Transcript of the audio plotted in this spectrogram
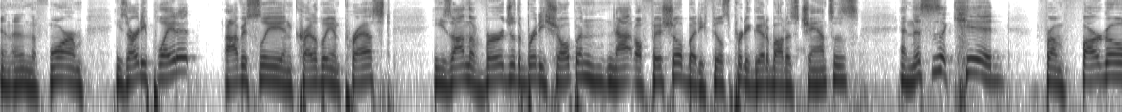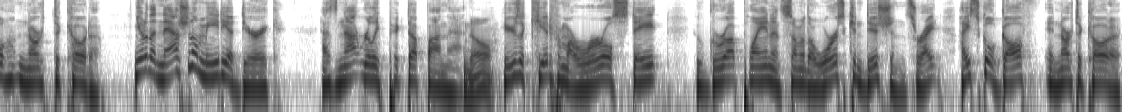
in, in the forum. He's already played it. Obviously, incredibly impressed. He's on the verge of the British Open, not official, but he feels pretty good about his chances. And this is a kid from Fargo, North Dakota. You know, the national media, Derek, has not really picked up on that. No. Here's a kid from a rural state who grew up playing in some of the worst conditions, right? High school golf in North Dakota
